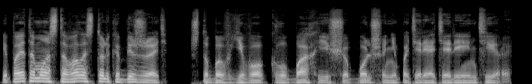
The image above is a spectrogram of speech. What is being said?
и поэтому оставалось только бежать, чтобы в его клубах еще больше не потерять ориентиры.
